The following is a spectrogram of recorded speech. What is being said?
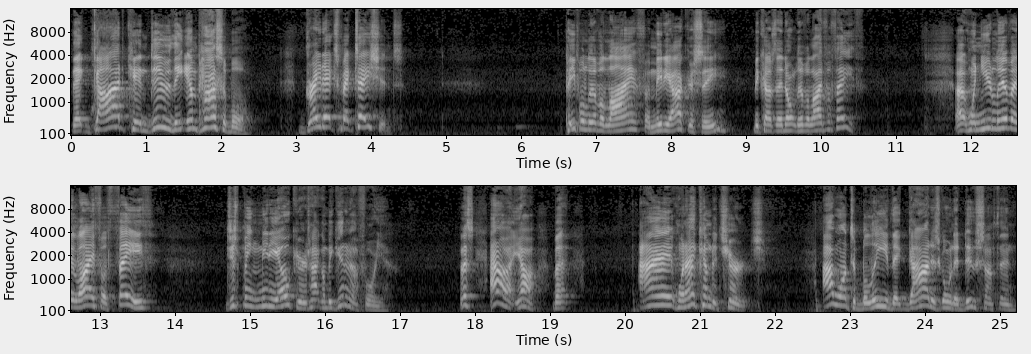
that God can do the impossible. Great expectations. People live a life of mediocrity because they don't live a life of faith. Uh, when you live a life of faith, just being mediocre is not going to be good enough for you. Listen, I don't know about y'all, but I, when I come to church, I want to believe that God is going to do something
